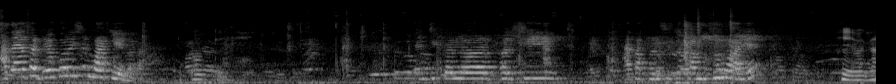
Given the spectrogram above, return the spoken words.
आता याचं डेकोरेशन बाकी आहे बघा. त्यांची कलर फरशी. आता फरशीचं काम सुरू आहे. हे बघा.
